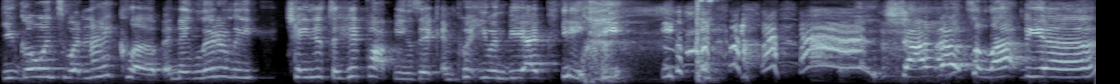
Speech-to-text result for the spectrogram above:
you go into a nightclub and they literally change it to hip hop music and put you in vip shout out to latvia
